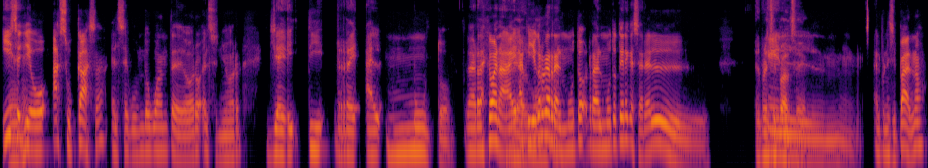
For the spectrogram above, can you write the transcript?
y se Ujú. llevó a su casa el segundo guante de oro, el señor JT Realmuto. La verdad es que, bueno, hay- aquí yo creo que Realmuto. Realmuto, Realmuto tiene que ser el, El principal, sí. el, el principal, ¿no?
